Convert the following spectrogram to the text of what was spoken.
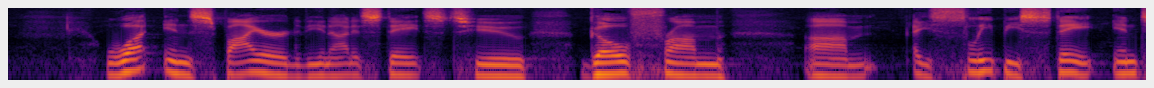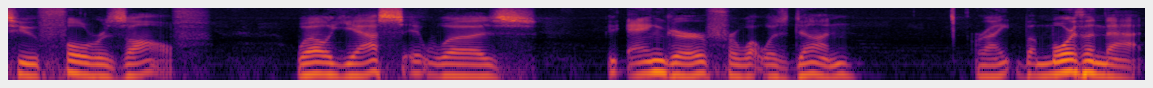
What inspired the United States to go from um, a sleepy state into full resolve? Well, yes, it was anger for what was done, right? But more than that,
